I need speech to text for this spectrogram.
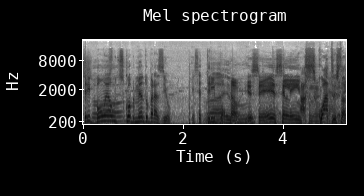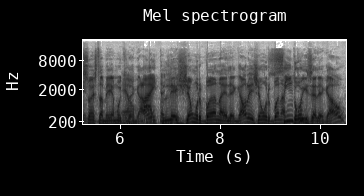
Tribom é o descobrimento do Brasil. Esse é Tribom. Ai, Não, esse é excelente. As né? quatro É estações também é muito É um legal. de- Legião Urbana é legal. Legião Urbana Cinco. 2 é legal.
